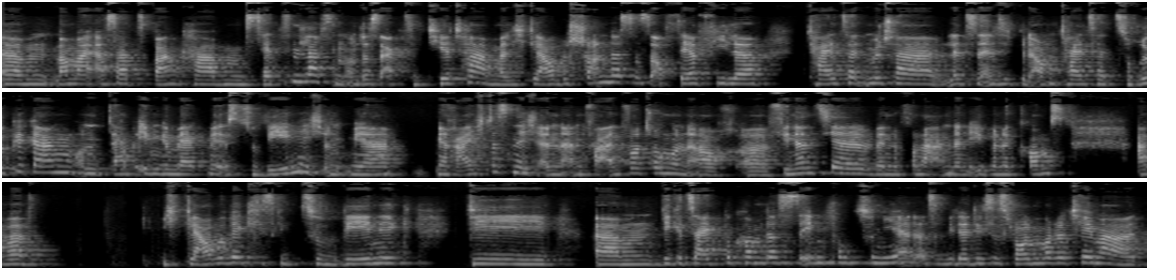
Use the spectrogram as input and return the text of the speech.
ähm, Mama-Ersatzbank haben setzen lassen und das akzeptiert haben, weil ich glaube schon, dass es auch sehr viele Teilzeitmütter, letzten Endes, ich bin auch in Teilzeit zurückgegangen und habe eben gemerkt, mir ist zu wenig und mir, mir reicht es nicht an, an Verantwortung und auch äh, finanziell, wenn du von einer anderen Ebene kommst. Aber ich glaube wirklich, es gibt zu wenig, die, ähm, die gezeigt bekommen, dass es eben funktioniert. Also wieder dieses Role Model Thema.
